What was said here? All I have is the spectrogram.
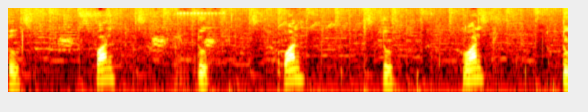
two one two one two one two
